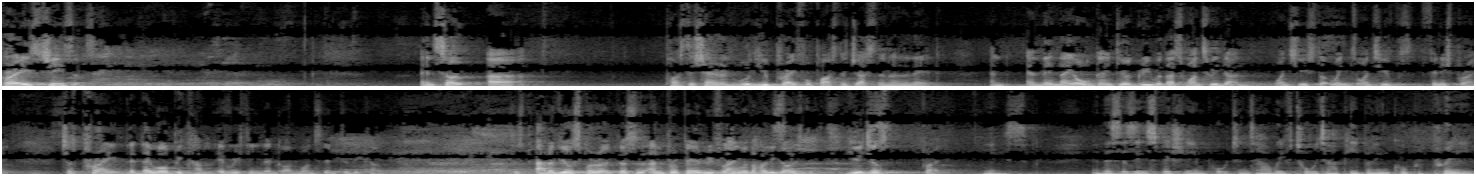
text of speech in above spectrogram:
Praise Jesus. And so, uh, Pastor Sharon, will you pray for Pastor Justin and Annette? And, and then they're all going to agree with us once we're done, once you start, once, once you've finished praying, just pray that they will become everything that God wants them to become. Just out of your spirit. This is unprepared. We're flying with the Holy Ghost. You just pray. Yes. And this is especially important how we've taught our people in corporate prayer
